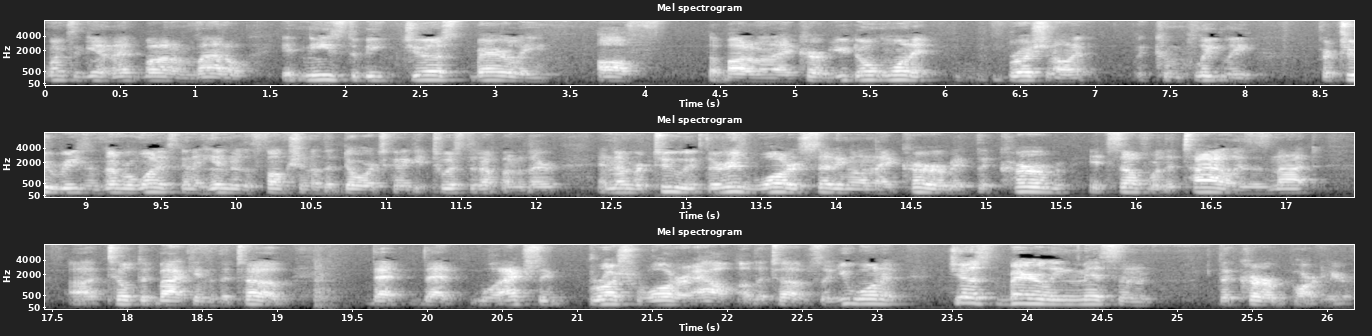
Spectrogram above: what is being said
Once again, that bottom vinyl, it needs to be just barely off the bottom of that curb. You don't want it brushing on it completely for two reasons. Number one, it's going to hinder the function of the door. It's going to get twisted up under there. And number two, if there is water setting on that curb, if the curb itself where the tile is is not uh, tilted back into the tub, that, that will actually brush water out of the tub. So you want it just barely missing the curb part here.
